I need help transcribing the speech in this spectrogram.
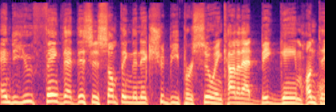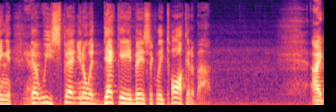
And do you think that this is something the Knicks should be pursuing, kind of that big game hunting that we spent, you know, a decade basically talking about? I,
